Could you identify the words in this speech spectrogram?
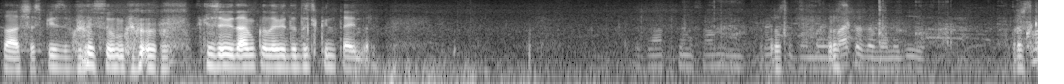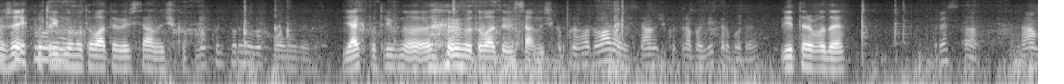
Так, ще спіздив когось сумку. Скажи, віддам, коли віддадуть контейнер. Роз- роз-. Розкажи, як потрібно готувати вівсяночку. Ну культурні виховані люди. Як потрібно готувати вівсяночку? Приготували вівсяночку, треба літр води. Літр води. 300 грам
